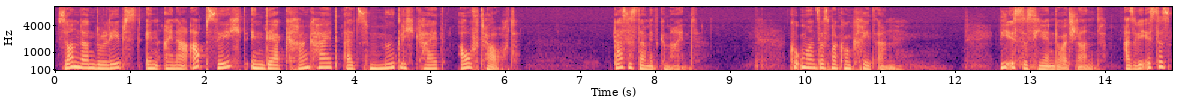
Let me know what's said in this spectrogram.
Sondern du lebst in einer Absicht, in der Krankheit als Möglichkeit auftaucht. Das ist damit gemeint. Gucken wir uns das mal konkret an. Wie ist es hier in Deutschland? Also wie ist es,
